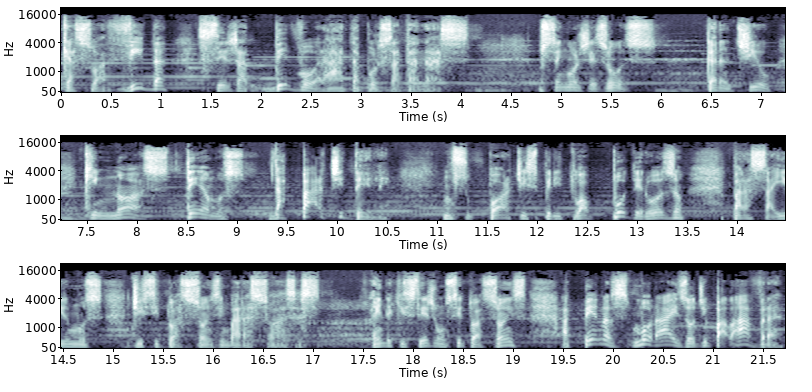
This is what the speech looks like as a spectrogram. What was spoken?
que a sua vida seja devorada por Satanás. O Senhor Jesus garantiu que nós temos da parte dele um suporte espiritual poderoso para sairmos de situações embaraçosas. Ainda que sejam situações apenas morais ou de palavra,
